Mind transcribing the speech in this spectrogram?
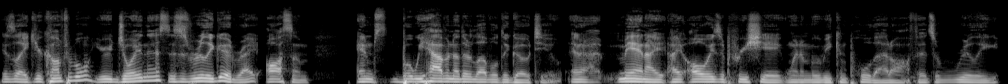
is like, you're comfortable, you're enjoying this, this is really good, right? Awesome. And but we have another level to go to. And I, man, I, I always appreciate when a movie can pull that off. It's a really,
